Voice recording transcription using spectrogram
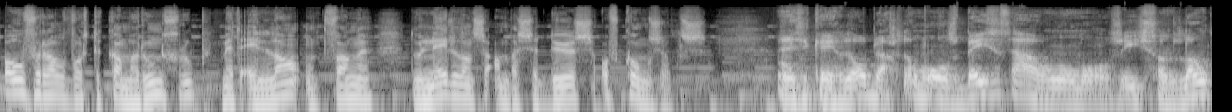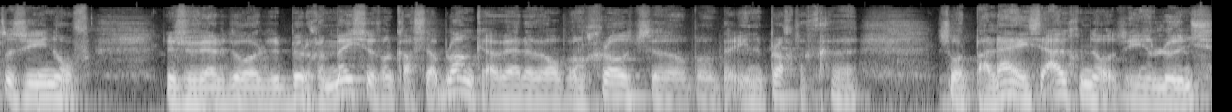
Overal wordt de Cameroengroep met elan ontvangen door Nederlandse ambassadeurs of consuls. En ze kregen de opdracht om ons bezig te houden, om ons iets van het land te zien. Of, dus we werden door de burgemeester van Casablanca werden we op een groot, eh, op een, in een prachtig eh, soort paleis uitgenodigd in een lunch.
